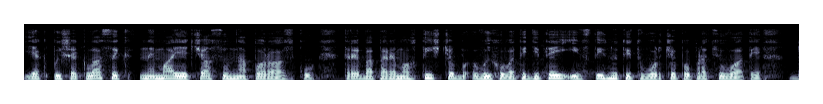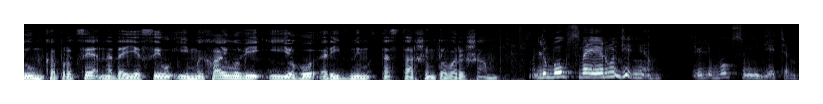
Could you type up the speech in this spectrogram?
Як пише класик, немає часу на поразку. Треба перемогти, щоб виховати дітей і встигнути творчо попрацювати. Думка про це надає сил і Михайлові, і його рідним та старшим товаришам. Своей родине и любовь к своим детям.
